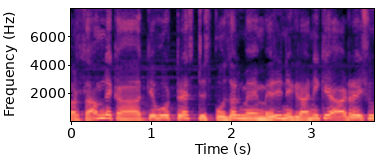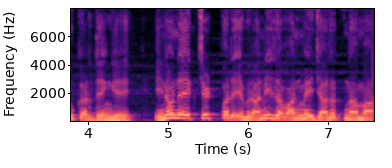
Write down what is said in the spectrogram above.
बरसाम ने कहा कि वो ट्रस्ट डिस्पोजल में मेरी निगरानी के आर्डर इशू कर देंगे। इन्होंने एक चिट पर इबरानी जबान में इजाज़तनामा,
